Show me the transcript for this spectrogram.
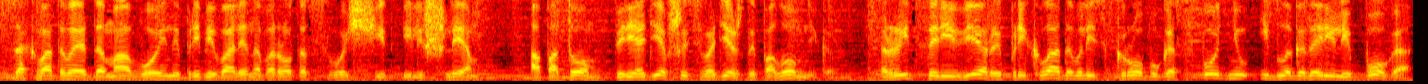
Захватывая дома, воины прибивали на ворота свой щит или шлем, а потом, переодевшись в одежды паломников, рыцари веры прикладывались к гробу Господню и благодарили Бога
